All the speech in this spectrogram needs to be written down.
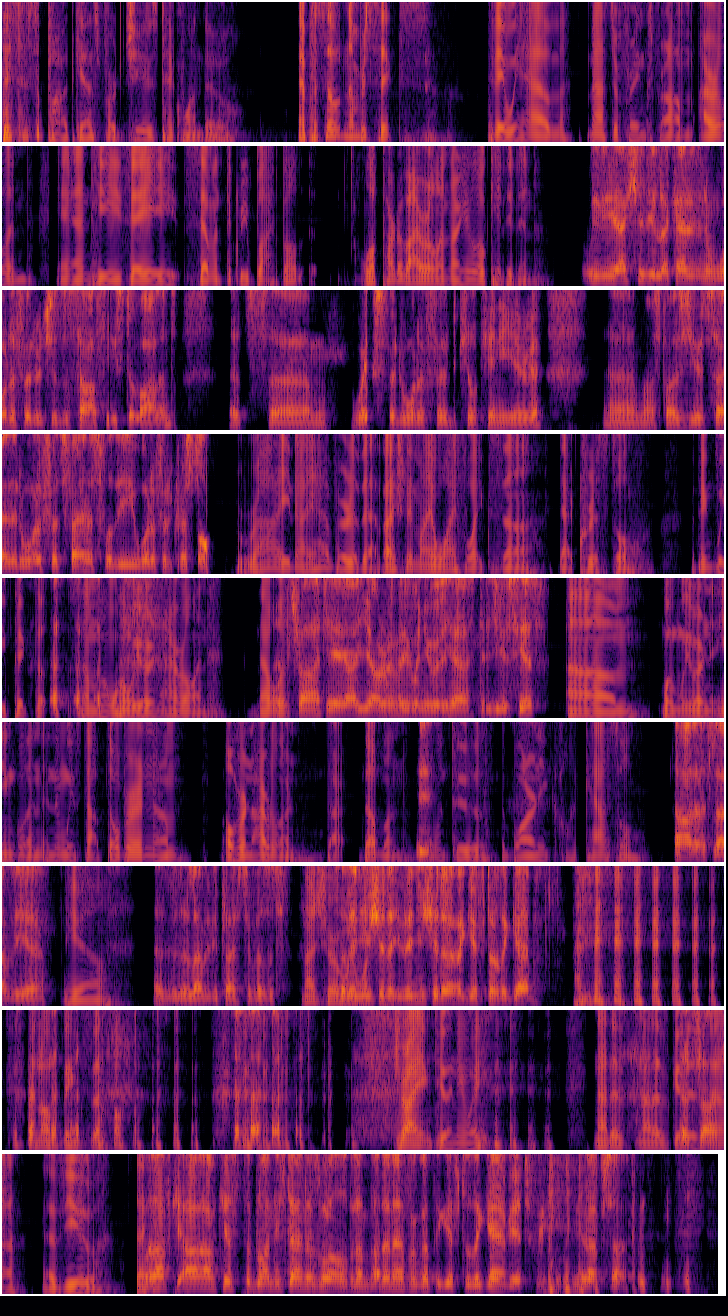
This is a podcast for Jews Taekwondo. Episode number six. Today we have Master Franks from Ireland, and he's a seventh degree black belt. What part of Ireland are you located in? We're actually located in Waterford, which is the southeast of Ireland. It's um, Wexford, Waterford, Kilkenny area. Um, I suppose you'd say that Waterford's famous for the Waterford crystal. Right, I have heard of that. Actually, my wife likes uh, that crystal. I think we picked up some when we were in Ireland. That was That's right. Yeah, yeah, I remember when you were here. Did you see it? um, when we were in England, and then we stopped over in um, over in Ireland, Du- Dublin. We went to the Blarney Castle. Oh, that's lovely. Yeah, Yeah, this is a lovely place to visit. not sure. so then you should to- then you should have a gift of the gab. I don't think so. Trying to anyway. not as not as good That's as right. uh, as you. Well, I've I've kissed the Blarney stone as well, but I'm, I don't know if I've got the gift of the gab yet. We, we hope so.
